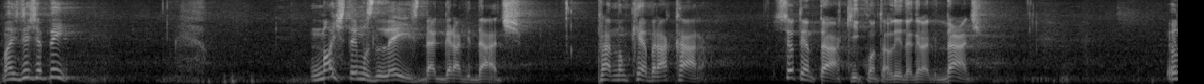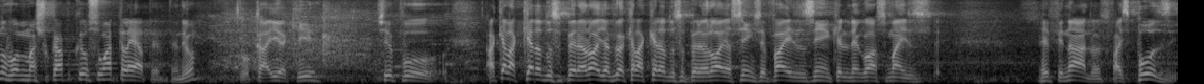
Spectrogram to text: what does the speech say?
Mas veja bem, nós temos leis da gravidade para não quebrar a cara. Se eu tentar aqui contra a lei da gravidade, eu não vou me machucar porque eu sou um atleta, entendeu? Vou cair aqui, tipo, aquela queda do super-herói, já viu aquela queda do super-herói assim, que você faz assim, aquele negócio mais refinado, faz pose.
